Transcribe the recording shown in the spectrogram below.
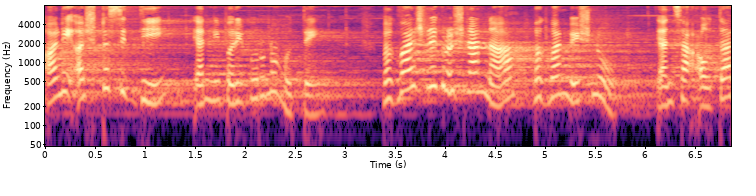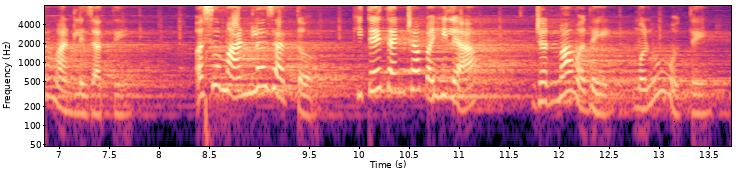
आणि अष्टसिद्धी यांनी परिपूर्ण होते. भगवान श्रीकृष्णांना भगवान विष्णू यांचा अवतार मानले जाते. असं मानलं जातं की ते त्यांच्या पहिल्या जन्मामध्ये मनू होते.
